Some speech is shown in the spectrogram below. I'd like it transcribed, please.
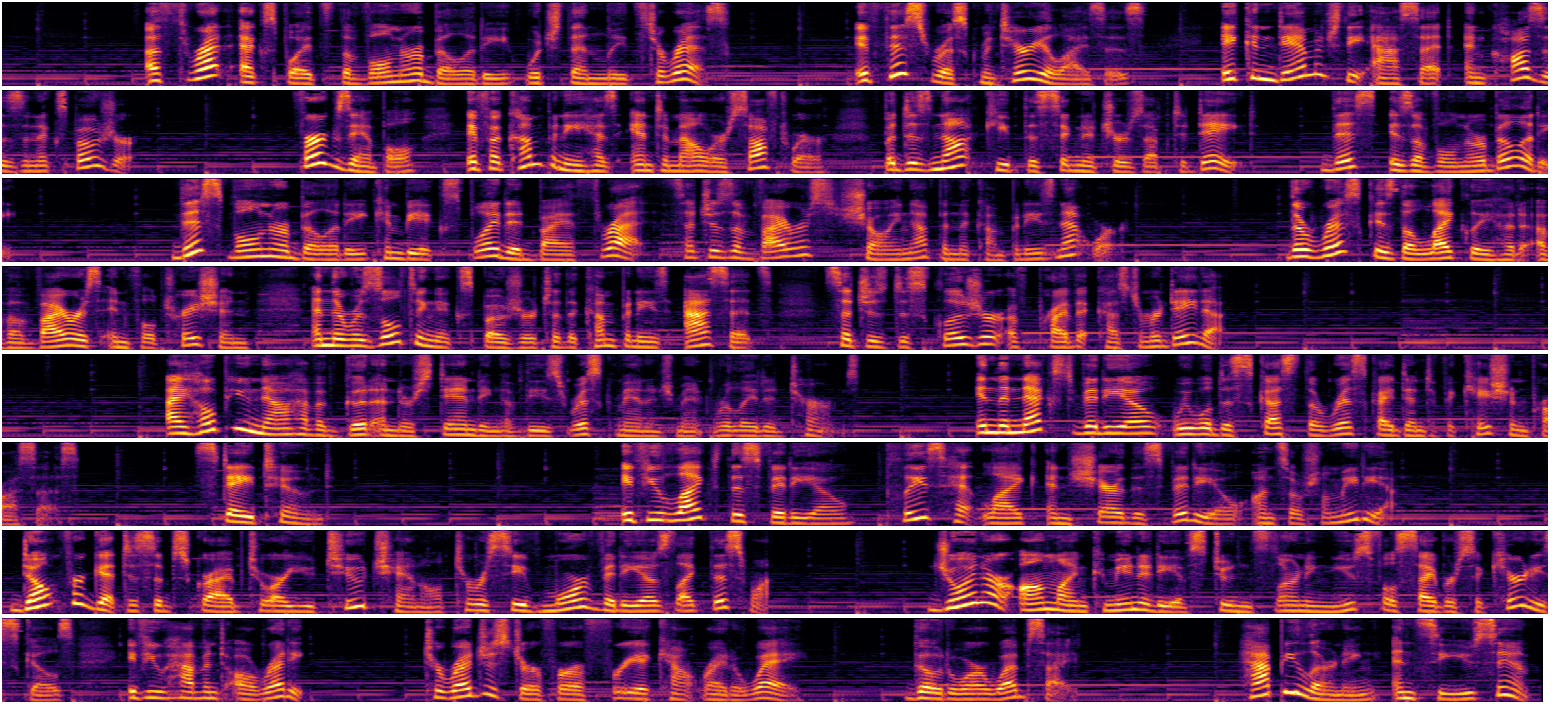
A threat exploits the vulnerability, which then leads to risk. If this risk materializes, it can damage the asset and causes an exposure. For example, if a company has anti-malware software but does not keep the signatures up to date, this is a vulnerability. This vulnerability can be exploited by a threat, such as a virus showing up in the company's network. The risk is the likelihood of a virus infiltration and the resulting exposure to the company's assets, such as disclosure of private customer data. I hope you now have a good understanding of these risk management related terms. In the next video, we will discuss the risk identification process. Stay tuned. If you liked this video, please hit like and share this video on social media. Don't forget to subscribe to our YouTube channel to receive more videos like this one. Join our online community of students learning useful cybersecurity skills if you haven't already. To register for a free account right away, go to our website. Happy learning and see you soon!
